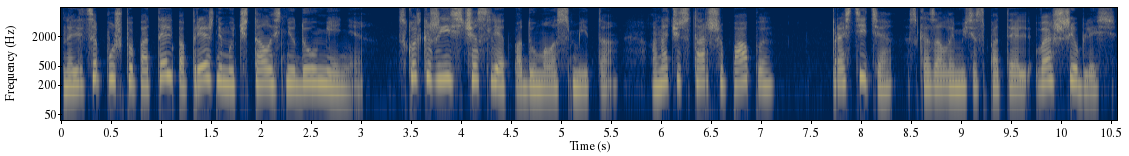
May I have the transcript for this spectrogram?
На лице Пушпы Паттель по-прежнему читалось недоумение. «Сколько же ей сейчас лет?» — подумала Смита. «Она чуть старше папы. «Простите», — сказала миссис Паттель, — «вы ошиблись».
